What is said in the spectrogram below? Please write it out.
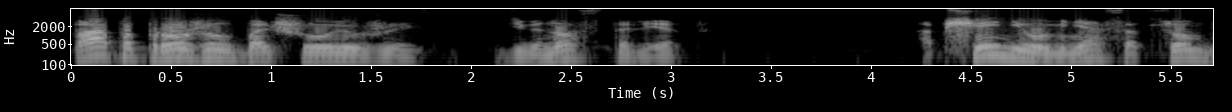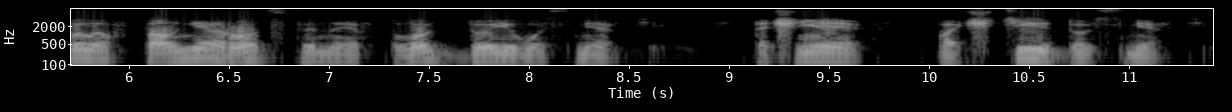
Папа прожил большую жизнь, 90 лет. Общение у меня с отцом было вполне родственное вплоть до его смерти. Точнее, почти до смерти.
